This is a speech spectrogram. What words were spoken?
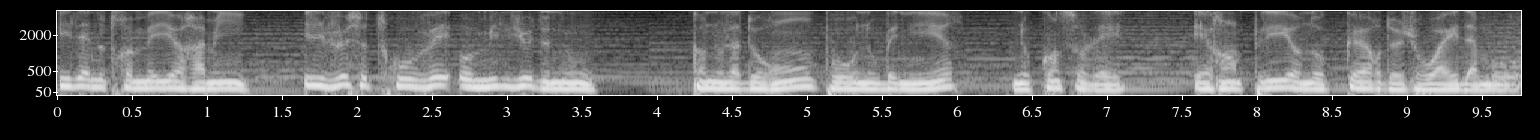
Il est notre meilleur ami. Il veut se trouver au milieu de nous. Quand nous l'adorons pour nous bénir, nous consoler et remplir nos cœurs de joie et d'amour.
